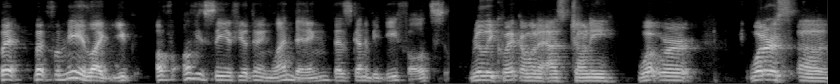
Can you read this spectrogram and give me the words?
but but for me, like you obviously if you're doing lending there's going to be defaults. Really quick i want to ask jonny what were what are uh,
